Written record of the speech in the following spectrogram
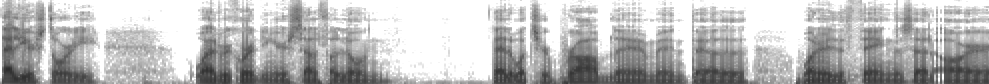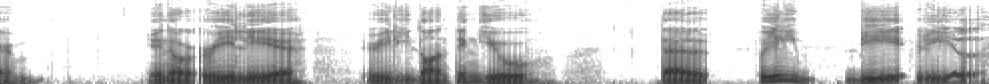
tell your story while recording yourself alone tell what's your problem and tell what are the things that are you know really really daunting you, tell really be real.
